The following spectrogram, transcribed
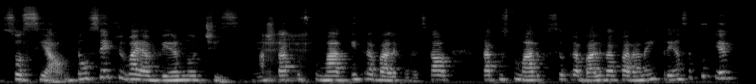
social, então sempre vai haver notícia. A gente está acostumado, quem trabalha com restauro está acostumado que o seu trabalho vai parar na imprensa porque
